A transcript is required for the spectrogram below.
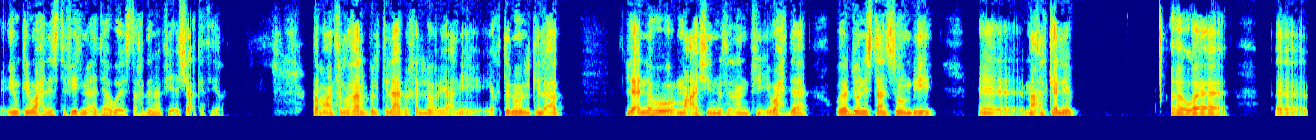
يمكن واحد يستفيد من عندها ويستخدمها في أشياء كثيرة. طبعا في الغرب الكلاب يخلوه يعني يقتلون الكلاب لأنه عايشين مثلا في وحدة ويردون يستانسون ب آه، مع الكلب آه، و آه،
